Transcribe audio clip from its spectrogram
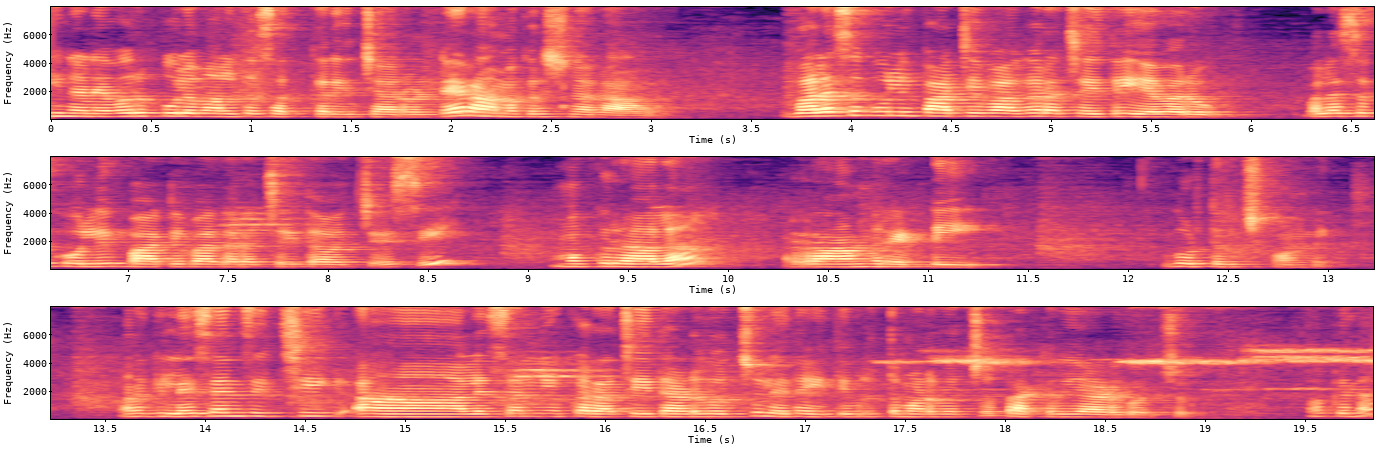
ఈయన ఎవరు పూలమాలతో సత్కరించారు అంటే రామకృష్ణరావు. వలసకూలి పాఠ్యభాగ రచయిత ఎవరు? వలసకూలి పాఠ్యభాగ రచయిత వచ్చేసి ముకురాల రామ్ రెడ్డి గుర్తుంచుకోండి. మనకి లెసన్స్ ఇచ్చి లెసన్ యొక్క రచయిత అడగొచ్చు లేదా ఇతివృత్తం అడగొచ్చు ప్రక్రియ అడగొచ్చు. ఓకేనా?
